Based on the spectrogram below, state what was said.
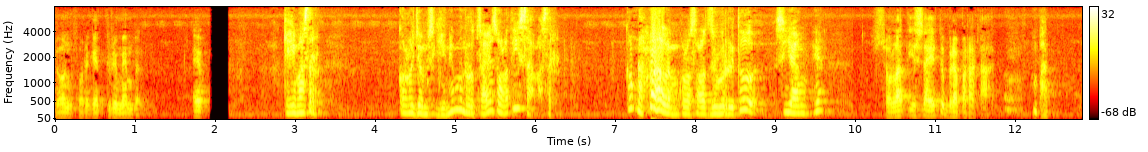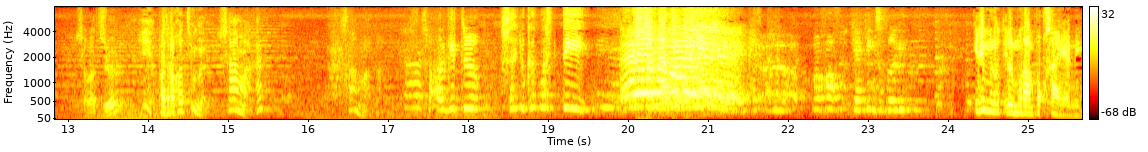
Don't forget to remember. Ayo. Kiai Master, kalau jam segini menurut saya sholat isya Master. Kan udah malam kalau sholat zuhur itu siang ya. Sholat isya itu berapa rakaat? Empat. Sholat zuhur Iya, empat rakaat juga. sama kan? Sama. Soal gitu saya juga ngerti. Maaf, maaf, Kiai King satu lagi. Ini menurut ilmu rampok saya nih.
